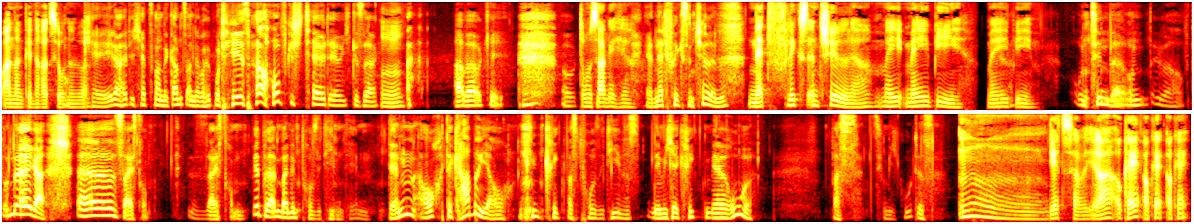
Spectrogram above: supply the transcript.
anderen Generationen Okay, da hätte ich jetzt mal eine ganz andere Hypothese aufgestellt, ehrlich gesagt. war. Mhm. Aber okay. okay. Darum sage ich ja. Ja, Netflix und Chill, ne? Netflix and chill, ja. May, maybe. Maybe. Und Tinder und überhaupt. Und äh, egal. Äh, sei es drum. Sei es drum. Wir bleiben bei den positiven Themen. Denn auch der Kabeljau kriegt was Positives. Nämlich er kriegt mehr Ruhe. Was ziemlich gut ist. Mm, jetzt habe ich, ja, okay, okay, okay.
